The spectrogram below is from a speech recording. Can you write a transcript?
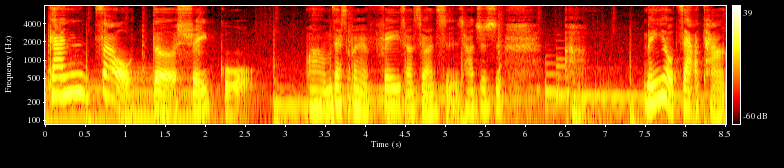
干燥的水果啊，我们在日本人非常喜欢吃，它就是啊，没有加糖，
